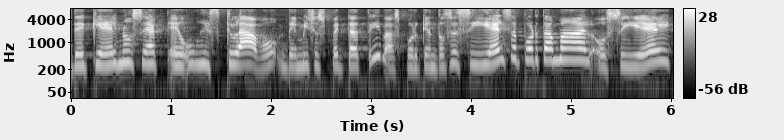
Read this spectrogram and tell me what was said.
de que él no sea eh, un esclavo de mis expectativas, porque entonces si él se porta mal o si él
